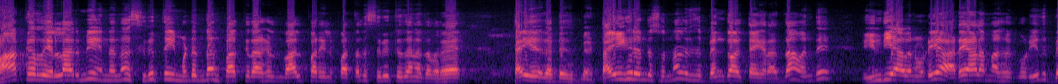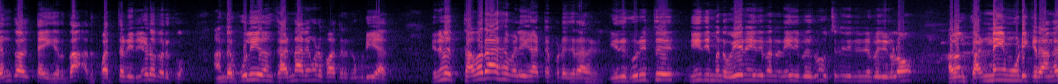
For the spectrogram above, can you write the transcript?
பார்க்கறது எல்லாருமே என்னென்னா சிறுத்தை மட்டும்தான் பார்க்கிறார்கள். வால்பாறையில் பார்த்தாலும் சிறுத்தை தானே தவிர டைகர் டைகர் என்று சொன்னால் பெங்கால் டைகர். அதுதான் வந்து இந்தியாவினுடைய அடையாளமாக இருக்கக்கூடியது பெங்கால் டைகர் தான். அது பத்தடி நீளம் இருக்கும். அந்த புலியை அவன் கண்ணாலையும் கூட பார்த்துருக்க முடியாது. எனவே தவறாக வழிகாட்டப்படுகிறார்கள். இது குறித்து நீதிமன்ற உயர்நீதிமன்ற நீதிபதிகளும் உச்ச நீதிபதிகளும் அவன் கண்ணையும் மூடிக்கிறாங்க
